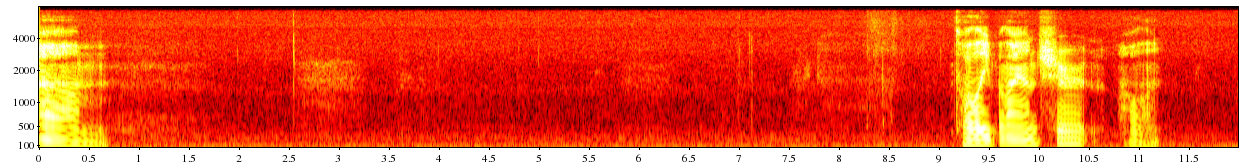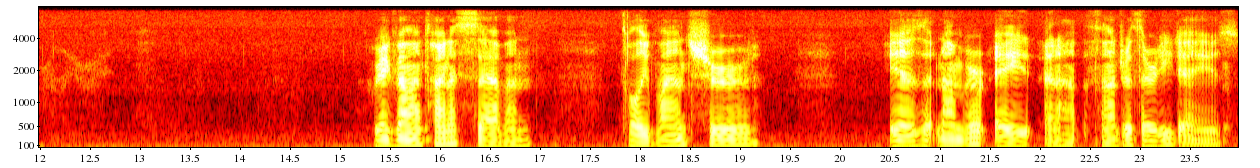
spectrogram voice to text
Um, Tully Blanchard. Hold on. Greg Valentine is seven. Tully Blanchard is at number eight at 130 days.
